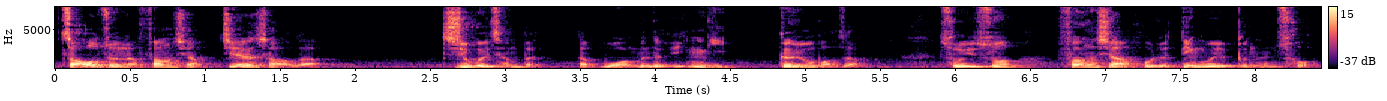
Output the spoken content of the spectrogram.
找准了方向，减少了机会成本，那我们的盈利更有保障。所以说，方向或者定位不能错，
